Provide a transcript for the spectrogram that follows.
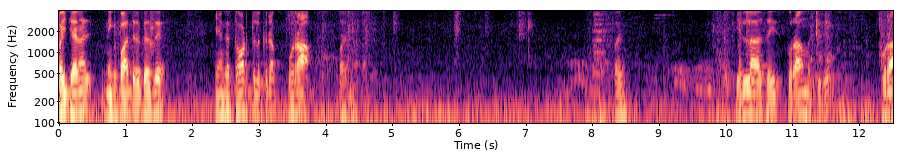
பை சேனல் நீங்கள் பார்த்துருக்கிறது எங்கள் தோட்டத்தில் இருக்கிற புறா. பாருங்க. பாருங்க. எல்லா சைஸ் புறாவும் இருக்குது. புறா.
